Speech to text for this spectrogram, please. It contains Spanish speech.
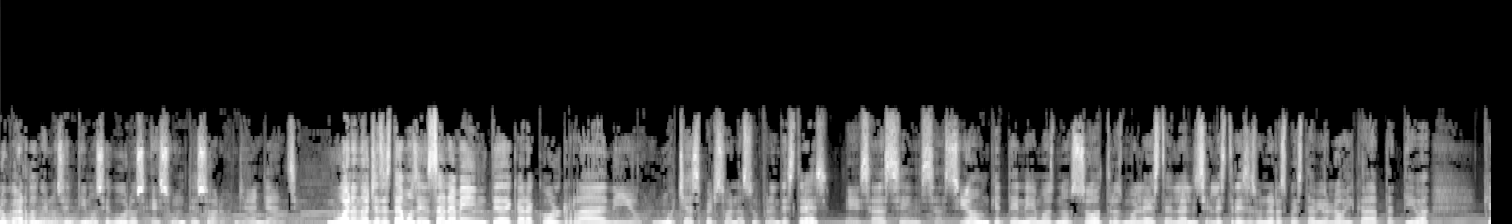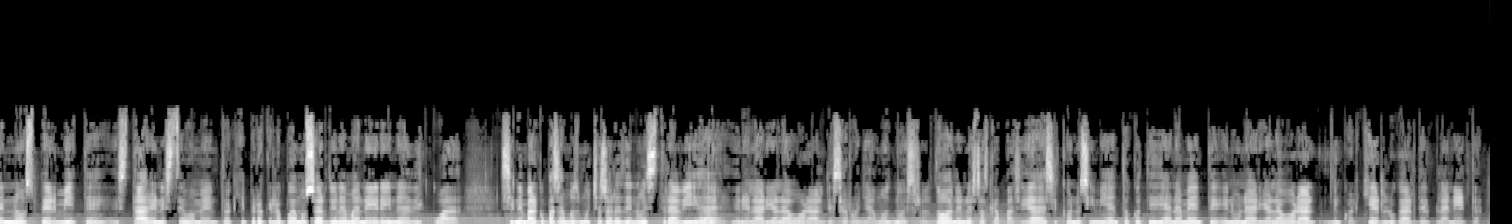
Lugar donde nos sentimos seguros es un tesoro. Jan Jansen. Buenas noches, estamos en Sanamente de Caracol Radio. Muchas personas sufren de estrés. Esa sensación que tenemos nosotros molesta. El estrés es una respuesta biológica adaptativa que nos permite estar en este momento aquí, pero que lo podemos hacer de una manera inadecuada. Sin embargo, pasamos muchas horas de nuestra vida en el área laboral, desarrollamos nuestros dones, nuestras capacidades y conocimiento cotidianamente en un área laboral en cualquier lugar del planeta.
